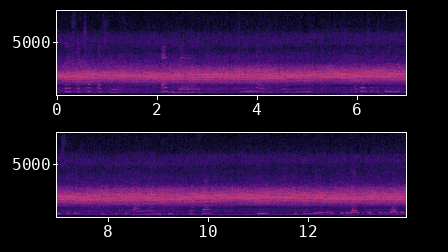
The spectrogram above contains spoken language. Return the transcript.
Arkadaşlar çok basıyor. Hadi be. 300 gördüm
